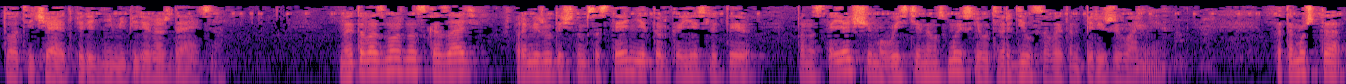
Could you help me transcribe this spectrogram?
кто отвечает перед ними, перерождается. Но это возможно сказать промежуточном состоянии только если ты по-настоящему в истинном смысле утвердился в этом переживании. Потому что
